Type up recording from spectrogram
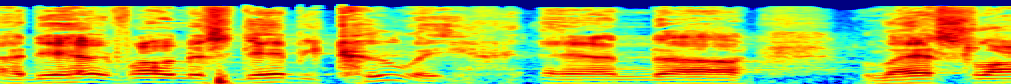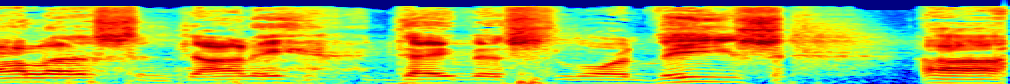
uh, dear Heavenly Father, Miss Debbie Cooley and uh, Les Lawless and Johnny Davis. Lord, these uh,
